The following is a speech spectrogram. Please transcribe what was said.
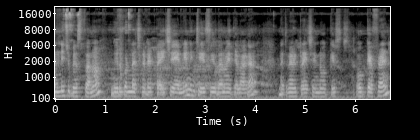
అన్నీ చూపిస్తాను. మీరు కూడా నచ్చినట్టు ట్రై చేయండి. నేను చేసే విధానం అయితే ఇలాగా. నచ్చినట్టు ట్రై చేయండి. ఓకే ఓకే ఫ్రెండ్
